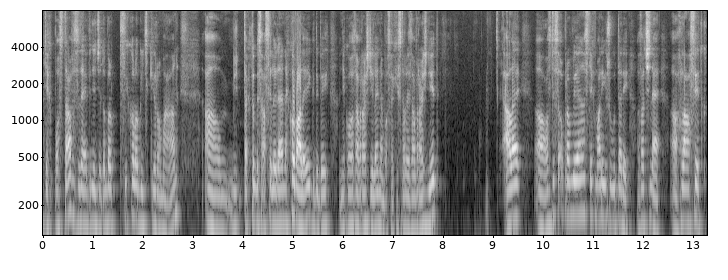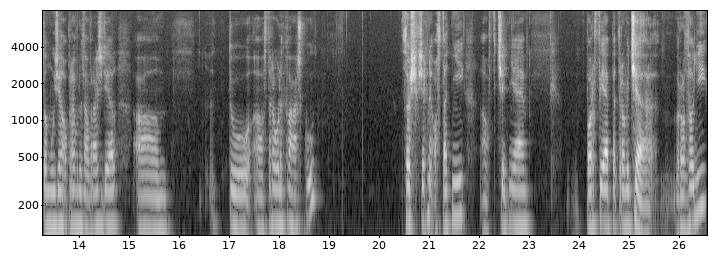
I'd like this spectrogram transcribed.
těch postav. Zde je vidět, že to byl psychologický román. Tak to by se asi lidé nechovali, kdyby někoho zavraždili nebo se chystali zavraždit. Ale uh, zde se opravdu jeden z těch malířů tedy začne uh, hlásit k tomu, že opravdu zavraždil um, tu starou lichvářku, což všechny ostatní, včetně Porfie Petroviče rozhodí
